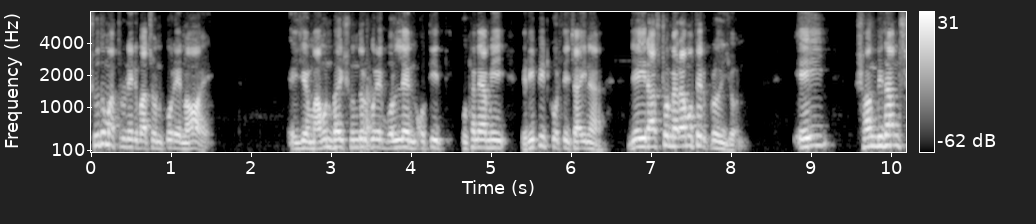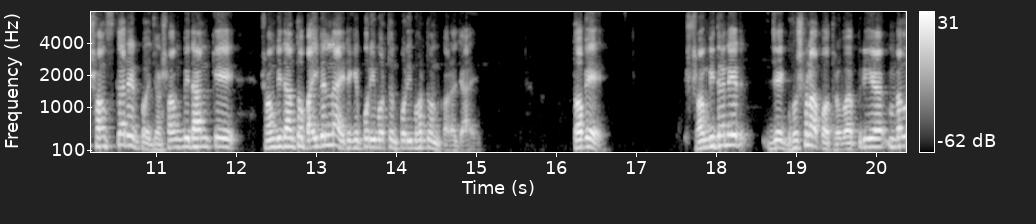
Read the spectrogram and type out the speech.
শুধুমাত্র নির্বাচন করে নয়। এই যে মামুন ভাই সুন্দর করে বললেন, অতীত, ওখানে আমি রিপিট করতে চাই না, যে এই রাষ্ট্র মেরামতের প্রয়োজন, এই সংবিধান সংস্কারের প্রয়োজন, সংবিধানকে, সংবিধান তো বাইবেল না, এটাকে পরিবর্তন পরিবর্তন করা যায়। তবে সংবিধানের যে ঘোষণাপত্র বা প্রিয়াম্বল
